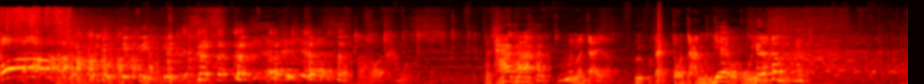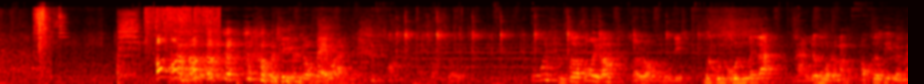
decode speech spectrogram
โอ้ผิดผิดผิดจอช้างว่ะจะช้าค่ะไม่มั่นใจเหรอ แต่จอจานมึงแย่กว่ากูอีกนะโอ้โอ้โอ้ที่มันลงไม่ไหวโอ้ ยถึงโซโซ่อีกเหรอก็ลองดูดิมึงคุ้นๆไหมล่ะอ่านเริ่มหมดแล้วมั้งเอาเครื่องพี่ไปไหม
